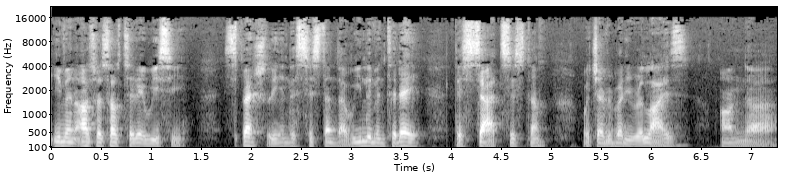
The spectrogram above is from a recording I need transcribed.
even us ourselves today we see, especially in the system that we live in today, this sad system, which everybody relies on uh,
